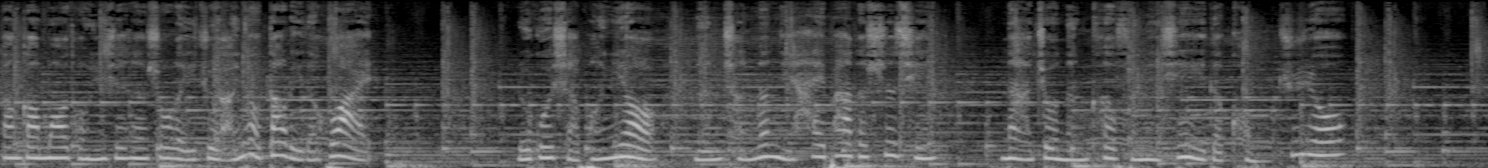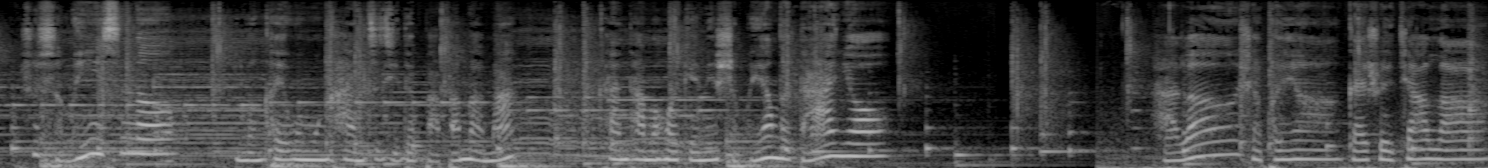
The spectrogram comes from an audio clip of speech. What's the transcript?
刚刚猫头鹰先生说了一句很有道理的话：如果小朋友能承认你害怕的事情，那就能克服你心里的恐惧哦。是什么意思呢？你们可以问问看自己的爸爸妈妈，看他们会给你什么样的答案哟。好了，小朋友该睡觉了，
